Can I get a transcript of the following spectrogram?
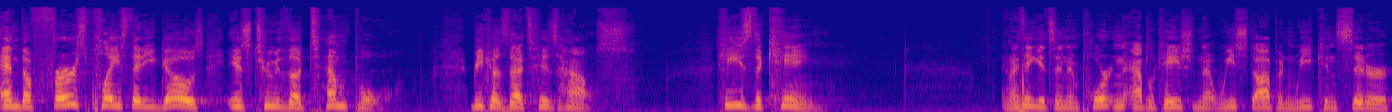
And the first place that he goes is to the temple because that's his house. He's the king. And I think it's an important application that we stop and we consider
